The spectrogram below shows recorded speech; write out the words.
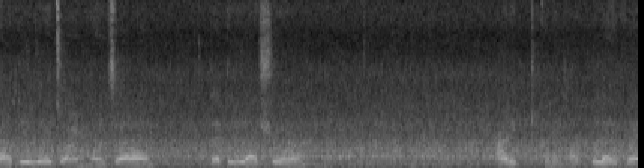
তাড়াতাড়ি করে জয়েন হয়ে যাও, তাড়াতাড়ি আসো। আর একটুখানি থাকব লাইফে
